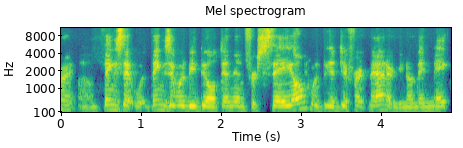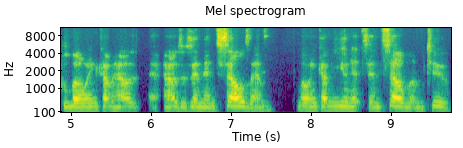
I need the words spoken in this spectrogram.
Right. Um, things that things that would be built and then for sale would be a different matter. You know, they make low income house, houses and then sell them, low income units and sell them too.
